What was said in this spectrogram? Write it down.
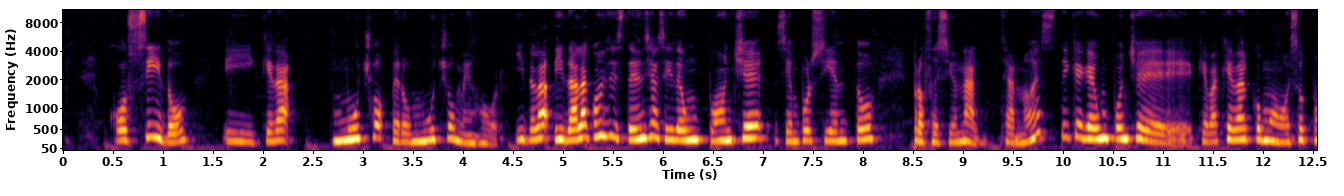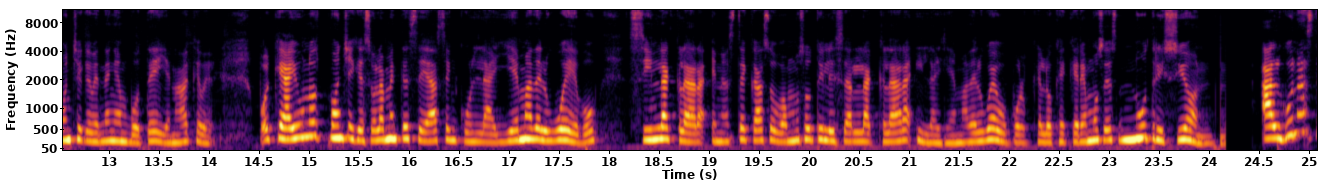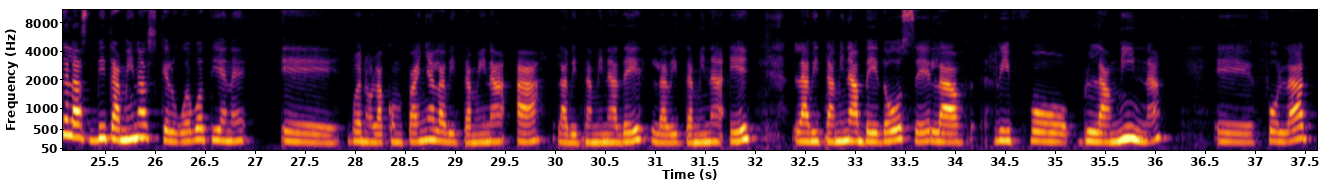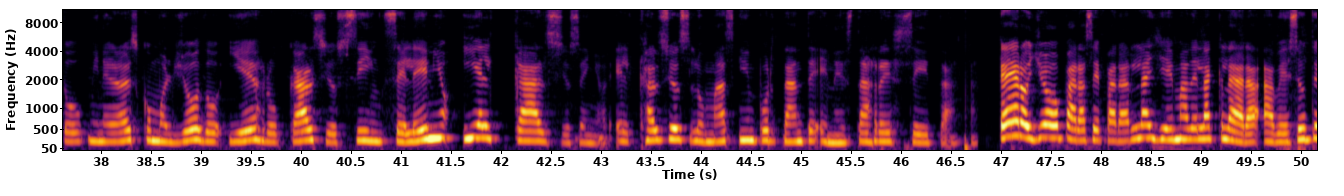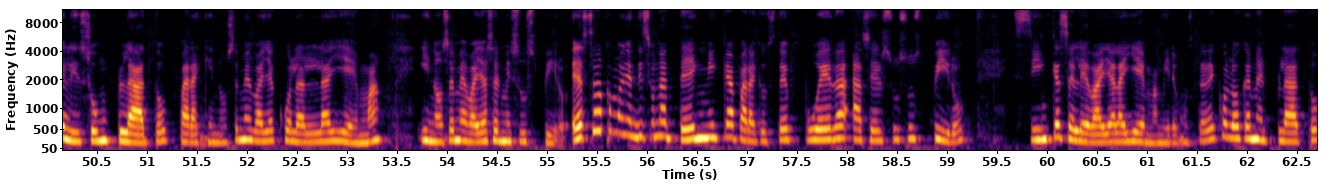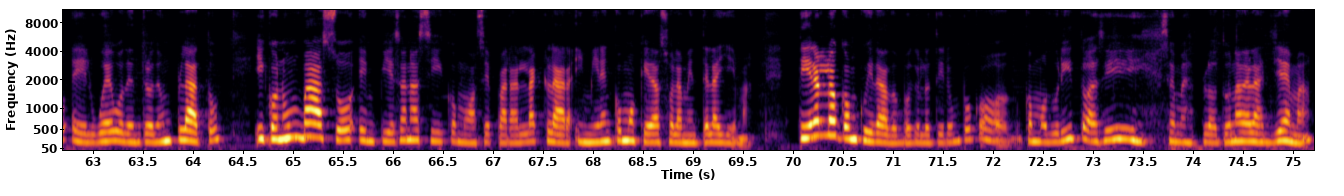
cocido y queda mucho, pero mucho mejor. Y da la, consistencia así de un ponche 100% profesional. O sea, no es de que, es un ponche que va a quedar como esos ponches que venden en botella, nada que ver. Porque hay unos ponches que solamente se hacen con la yema del huevo sin la clara. En este caso vamos a utilizar la clara y la yema del huevo porque lo que queremos es nutrición. Algunas de las vitaminas que el huevo tiene eh, bueno, la acompaña la vitamina A, la vitamina D, la vitamina E, la vitamina B12, la rifoblamina, eh, folato, minerales como el yodo, hierro, calcio, zinc, selenio y el calcio, señor. El calcio es lo más importante en esta receta. Pero yo para separar la yema de la clara a veces utilizo un plato para que no se me vaya a colar la yema y no se me vaya a hacer mi suspiro. Esto como bien dice una técnica para que usted pueda hacer su suspiro sin que se le vaya la yema. Miren, ustedes colocan el plato, el huevo dentro de un plato y con un vaso empiezan así como a separar la clara y miren cómo queda solamente la yema. Tírenlo con cuidado porque lo tiré un poco como durito, así se me explotó una de las yemas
